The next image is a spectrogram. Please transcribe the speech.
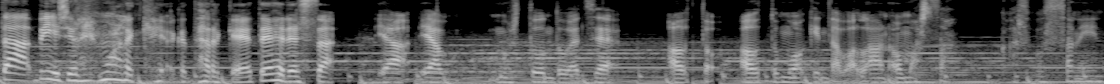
Tämä biisi oli mullekin aika tärkeä tehdessä ja, ja musta tuntuu, että se auttoi, auttoi muakin tavallaan omassa kasvussa, niin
